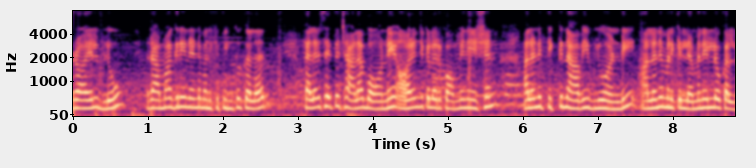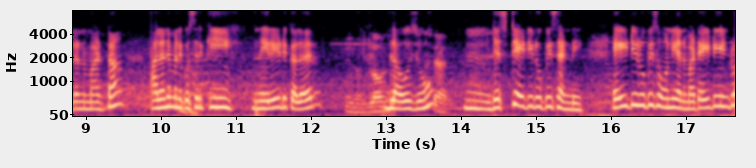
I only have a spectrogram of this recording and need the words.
Royal blue. రామా గ్రీన్ అండి మనకి పింక్ కలర్. కలర్స్ అయితే చాలా బాగున్నాయి. Orange colour combination. అలానే థిక్ నావీ బ్లూ అండి. అలానే మనకి లెమన్ ఎల్లో కలర్ అనమాట అలానే మనకి వచ్చరికి నెరేడ్ colour. Blouse. Just eighty rupees అండి. ఎయిటీ రూపీస్ ఓన్లీ అనమాట ఎయిటీ ఇంటూ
